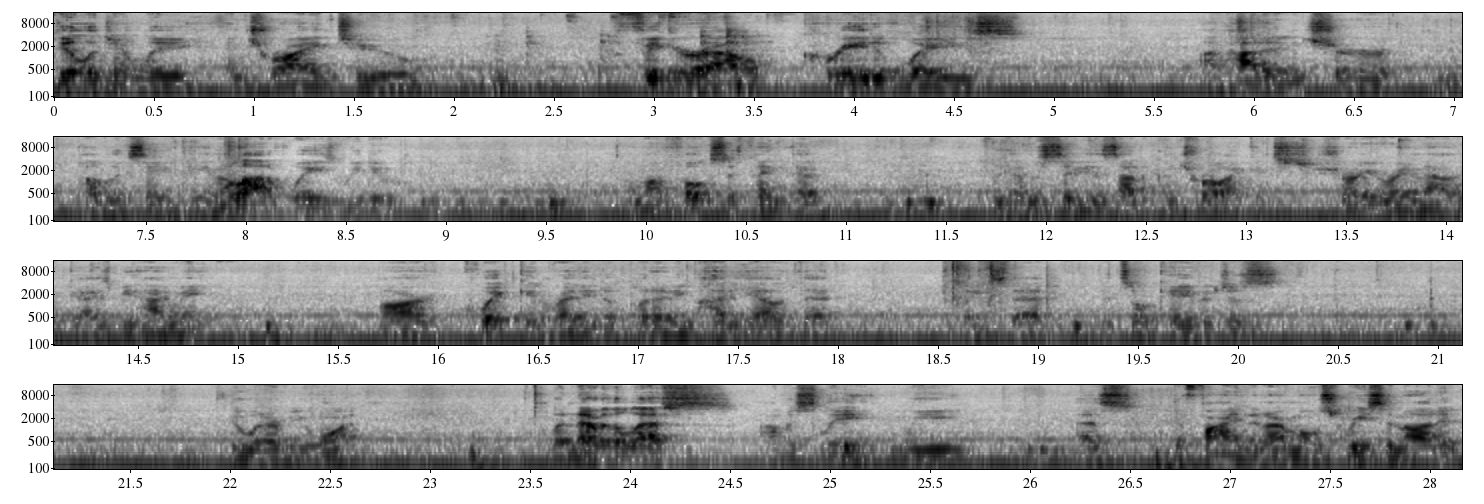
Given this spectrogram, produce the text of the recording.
diligently in trying to figure out creative ways on how to ensure public safety. In a lot of ways, we do. I want folks to think that we have a city that's out of control. I can assure you right now, the guys behind me are quick and ready to put anybody out that thinks that it's okay to just do whatever you want. But nevertheless, obviously, we, as defined in our most recent audit,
